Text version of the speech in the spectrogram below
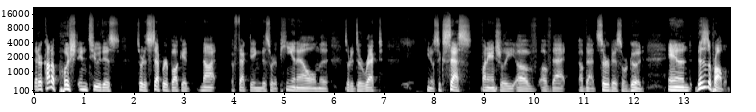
that are kind of pushed into this sort of separate bucket, not affecting the sort of P&L and the sort of direct you know success financially of of that of that service or good. And this is a problem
